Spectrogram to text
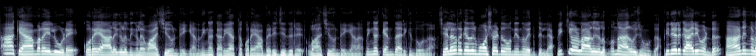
ആ ക്യാമറയിലൂടെ കുറേ ആളുകൾ നിങ്ങളെ വാച്ച് ചെയ്തുകൊണ്ടിരിക്കുകയാണ് നിങ്ങൾക്കറിയാത്ത കുറേ അപരിചിതരെ വാച്ച് ചെയ്തുകൊണ്ടിരിക്കുകയാണ് നിങ്ങൾക്ക് എന്തായിരിക്കും തോന്നുക? ചിലർക്ക് അത് മോശമായിട്ട് തോന്നിയെന്ന് വരത്തില്ല. മിക്കുള്ള ആളുകളും ഒന്ന് ആലോചിച്ച് നോക്കുക. പിന്നെ ഒരു കാര്യമുണ്ട്. ആണുങ്ങൾ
